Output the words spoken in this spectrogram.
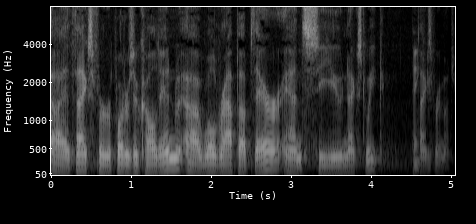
Uh, thanks for reporters who called in. Uh, we'll wrap up there and see you next week. Thank thanks you. very much.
